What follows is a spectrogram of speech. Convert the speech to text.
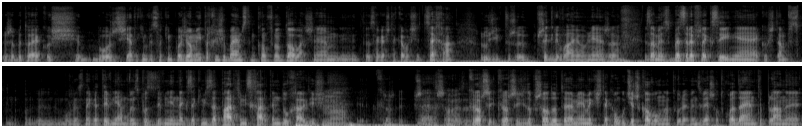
żeby to jakoś było rzeczywiście na takim wysokim poziomie i trochę się bałem z tym konfrontować, nie? to jest jakaś taka właśnie cecha ludzi, którzy przegrywają, nie? Że zamiast bezrefleksyjnie, jakoś tam mówiąc negatywnie, a mówiąc pozytywnie, jednak z jakimś zaparciem, z hartem ducha gdzieś no. kro, przepraszam, kroczy, kroczyć do przodu, to ja miałem jakąś taką ucieczkową naturę, więc wiesz, odkładałem te plany,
